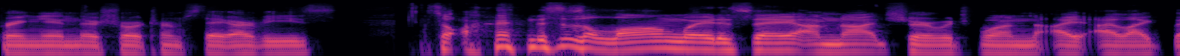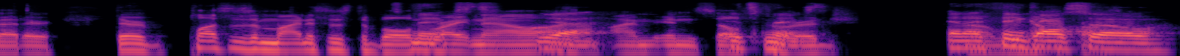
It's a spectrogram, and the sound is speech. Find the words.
bring in their short term stay RVs. So this is a long way to say I'm not sure which one I, I like better. There are pluses and minuses to both right now. Yeah. I'm, I'm in self storage. And I um, think also,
